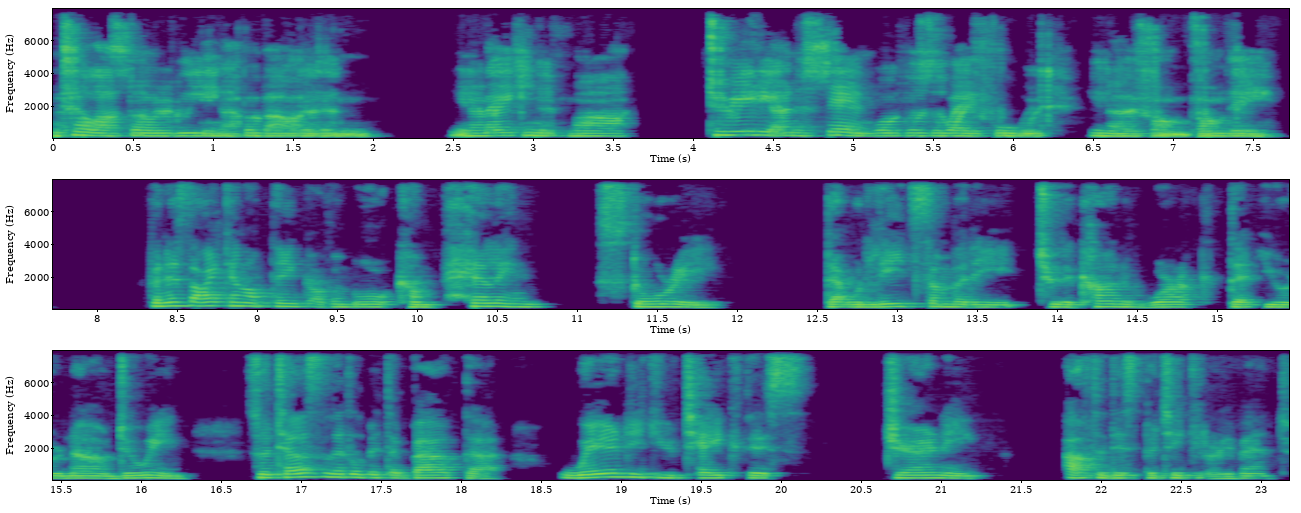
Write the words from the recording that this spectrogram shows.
until I started reading up about it and, you know, making it my, to really understand what was the way forward, you know, from, from there. Vanessa, I cannot think of a more compelling story that would lead somebody to the kind of work that you're now doing. So tell us a little bit about that. Where did you take this journey after this particular event?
